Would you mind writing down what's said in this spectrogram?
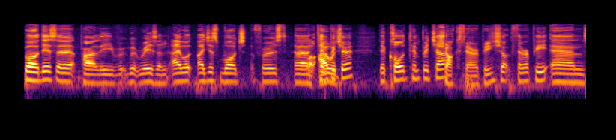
Well, there's uh, apparently good reason. I I just watched first uh, Well, temperature, the cold temperature, shock therapy. shock therapy, and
